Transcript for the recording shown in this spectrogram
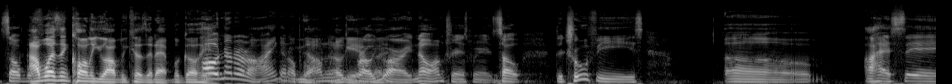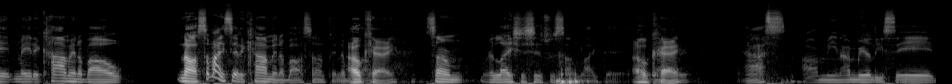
so I wasn't calling you out because of that, but go ahead. Oh no, no, no! I ain't got no No, problem, okay, bro. go You already know I'm transparent. So the truth is, um, I had said made a comment about. No, somebody said a comment about something. About okay. Some relationships or something like that. Okay. I And I, s- I mean, I merely said,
